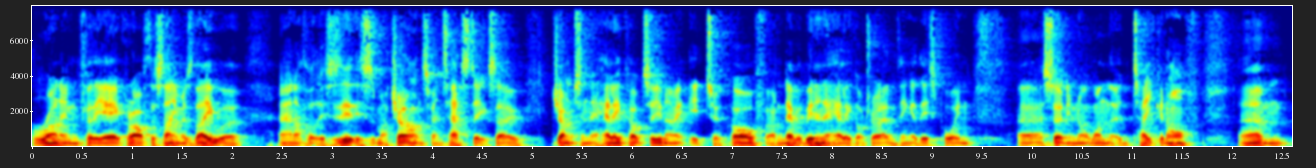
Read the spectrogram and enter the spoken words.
running for the aircraft the same as they were. And I thought, this is it. This is my chance. Fantastic. So jumped in the helicopter. You know, it, it took off. I'd never been in a helicopter, I don't think, at this point. Uh, certainly not one that had taken off. Um,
